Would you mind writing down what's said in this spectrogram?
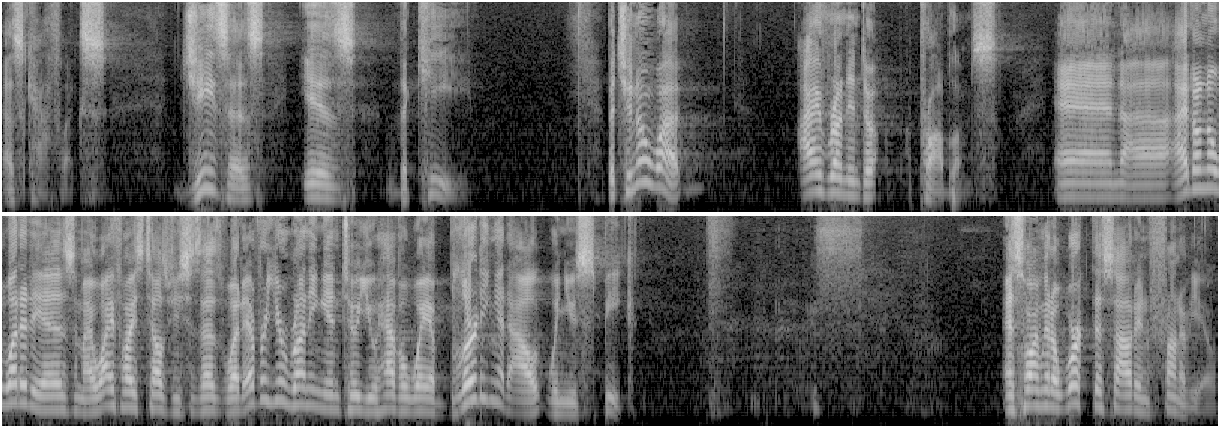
as Catholics. Jesus is the key. But you know what? I've run into problems. And uh, I don't know what it is. And my wife always tells me, she says, whatever you're running into, you have a way of blurting it out when you speak. and so I'm going to work this out in front of you.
